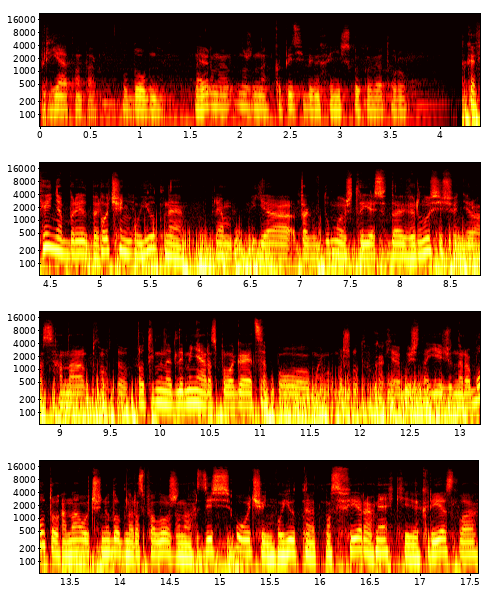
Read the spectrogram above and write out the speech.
приятно так, удобно. Наверное, нужно купить себе механическую клавиатуру. Кофейня Брэдбери очень уютная. Прям я так думаю, что я сюда вернусь еще не раз. Она, потому что вот именно для меня располагается по моему маршруту, как я обычно езжу на работу. Она очень удобно расположена. Здесь очень уютная атмосфера, мягкие кресла,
